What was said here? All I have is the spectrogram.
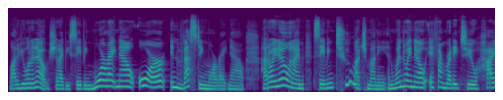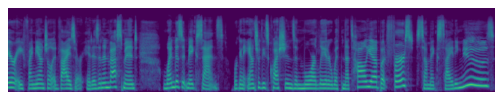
A lot of you want to know, should I be saving more right now or investing more right now? How do I know when I'm saving too much money? And when do I know if I'm ready to hire a financial advisor? It is an investment. When does it make sense? We're going to answer these questions and more later with Natalya. But first, some exciting news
